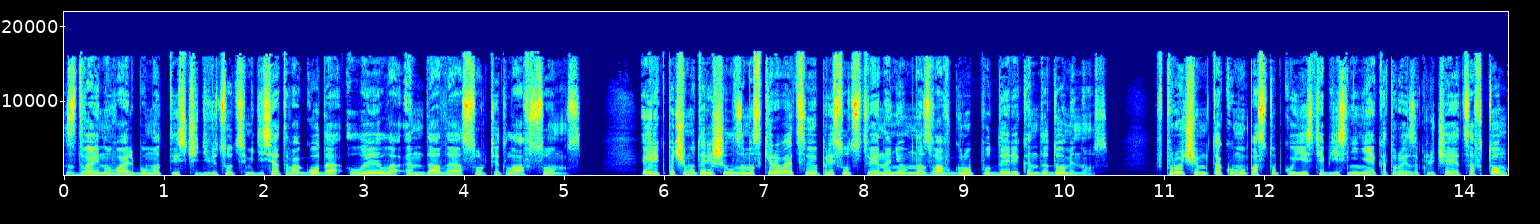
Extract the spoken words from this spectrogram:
с двойного альбома 1970 года «Лейла and Other Assorted Love Songs». Эрик почему-то решил замаскировать свое присутствие на нем, назвав группу «Derek and the Dominos». Впрочем, такому поступку есть объяснение, которое заключается в том,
